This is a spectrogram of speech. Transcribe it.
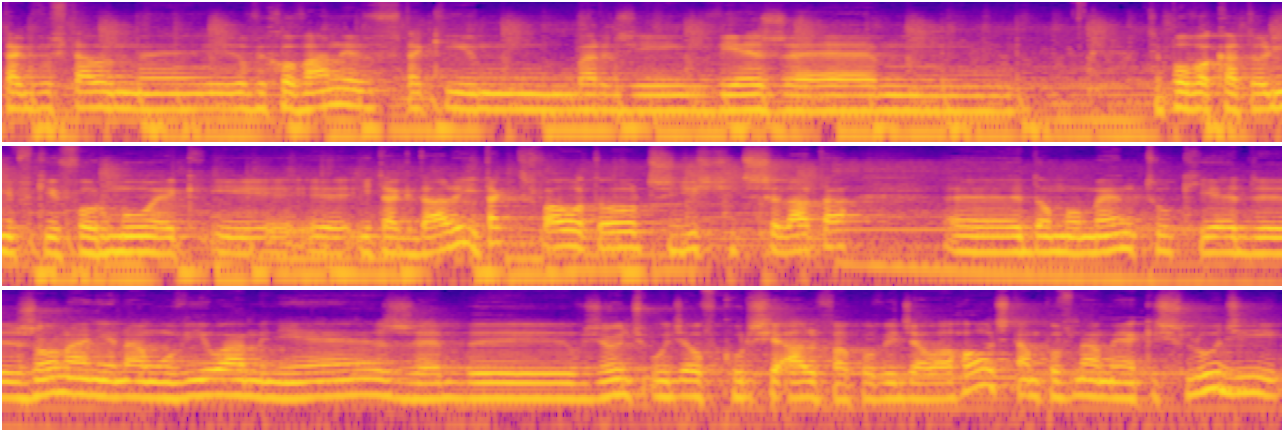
tak zostałem e, wychowany w takim bardziej wierze mm, typowo katolickiej, formułek i, i, i tak dalej. I tak trwało to 33 lata do momentu, kiedy żona nie namówiła mnie, żeby wziąć udział w kursie alfa. Powiedziała, chodź, tam poznamy jakichś ludzi,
